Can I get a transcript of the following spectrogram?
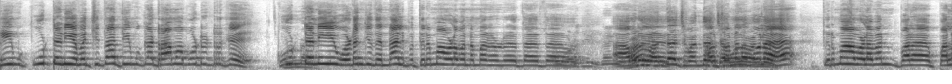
திமு கூட்டணியை வச்சு தான் திமுக டிராமா போட்டுட்டு இருக்கு கூட்டணி உடைஞ்சதுன்னா இப்ப திருமாவளவன் நம்ம அவரு சொன்னது போல திருமாவளவன் பல பல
